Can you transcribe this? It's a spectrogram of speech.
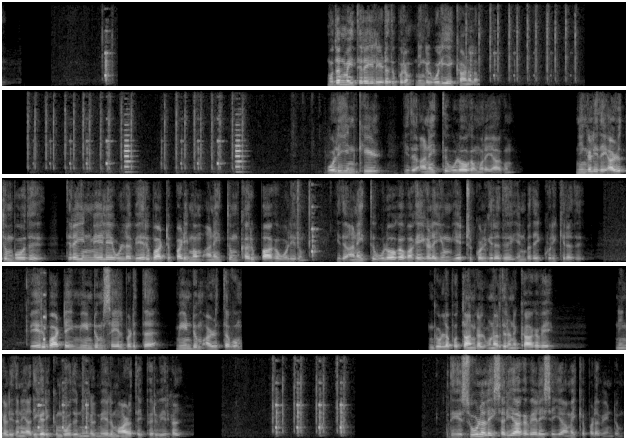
முதன்மை திரையில் இடதுபுறம் நீங்கள் ஒளியை காணலாம். ஒளியின் கீழ் இது அனைத்து உலோக முறையாகும். நீங்கள் இதை அழுத்தும் போது திரையின் மேலே உள்ள வேறுபாட்டு படிமம் அனைத்தும் கருப்பாக ஒளிரும். இது அனைத்து உலோக வகைகளையும் ஏற்றுக்கொள்கிறது என்பதை குறிக்கிறது. வேறுபாட்டை மீண்டும் செயல்படுத்த மீண்டும் அழுத்தவும் இங்கு உள்ள பொத்தான்கள் உணர்திறனுக்காகவே நீங்கள் இதனை அதிகரிக்கும் போது நீங்கள் மேலும் ஆழத்தை பெறுவீர்கள். இது சூழலை சரியாக வேலை செய்ய அமைக்கப்பட வேண்டும்.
